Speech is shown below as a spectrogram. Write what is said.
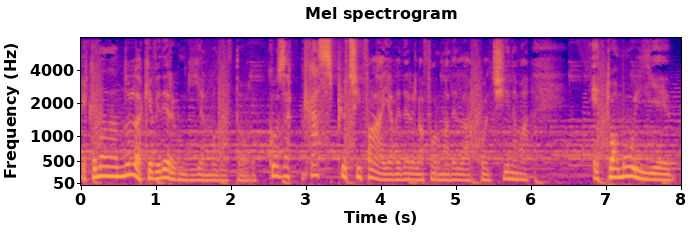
e che non ha nulla a che vedere con Guillermo del Toro. Cosa caspio ci fai a vedere la forma dell'acqua al cinema e tua moglie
